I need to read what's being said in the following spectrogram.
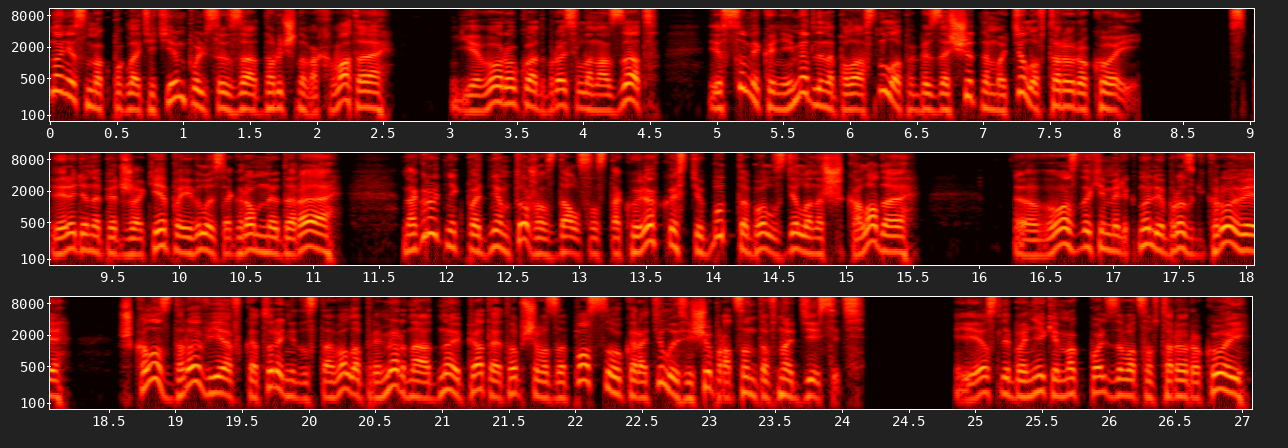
но не смог поглотить импульс из-за одноручного хвата. Его руку отбросило назад, и Сумика немедленно полоснула по беззащитному телу второй рукой. Спереди на пиджаке появилась огромная дыра, Нагрудник под ним тоже сдался с такой легкостью, будто был сделан из шоколада. В воздухе мелькнули брызги крови. Шкала здоровья, в которой недоставало примерно 1 пятая от общего запаса, укоротилась еще процентов на 10. Если бы Ники мог пользоваться второй рукой,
